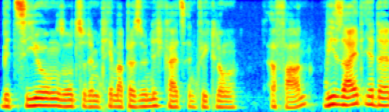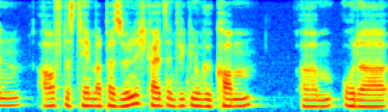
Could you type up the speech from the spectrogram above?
Beziehung so zu dem Thema Persönlichkeitsentwicklung erfahren. Wie seid ihr denn auf das Thema Persönlichkeitsentwicklung gekommen? Ähm, oder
